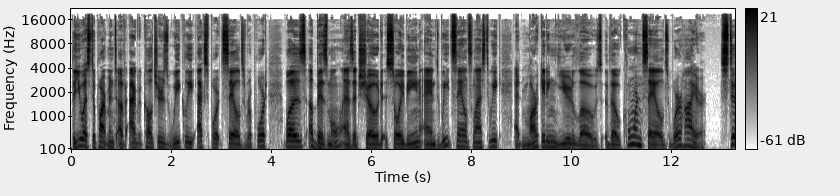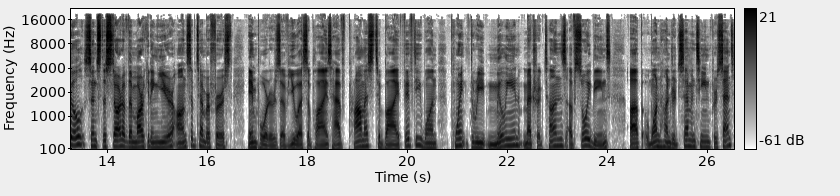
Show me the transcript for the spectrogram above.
The U.S. Department of Agriculture's weekly export sales report was abysmal as it showed soybean and wheat sales last week at marketing year lows, though corn sales were higher. Still, since the start of the marketing year on September 1st, importers of U.S. supplies have promised to buy 51.3 million metric tons of soybeans, up 117%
